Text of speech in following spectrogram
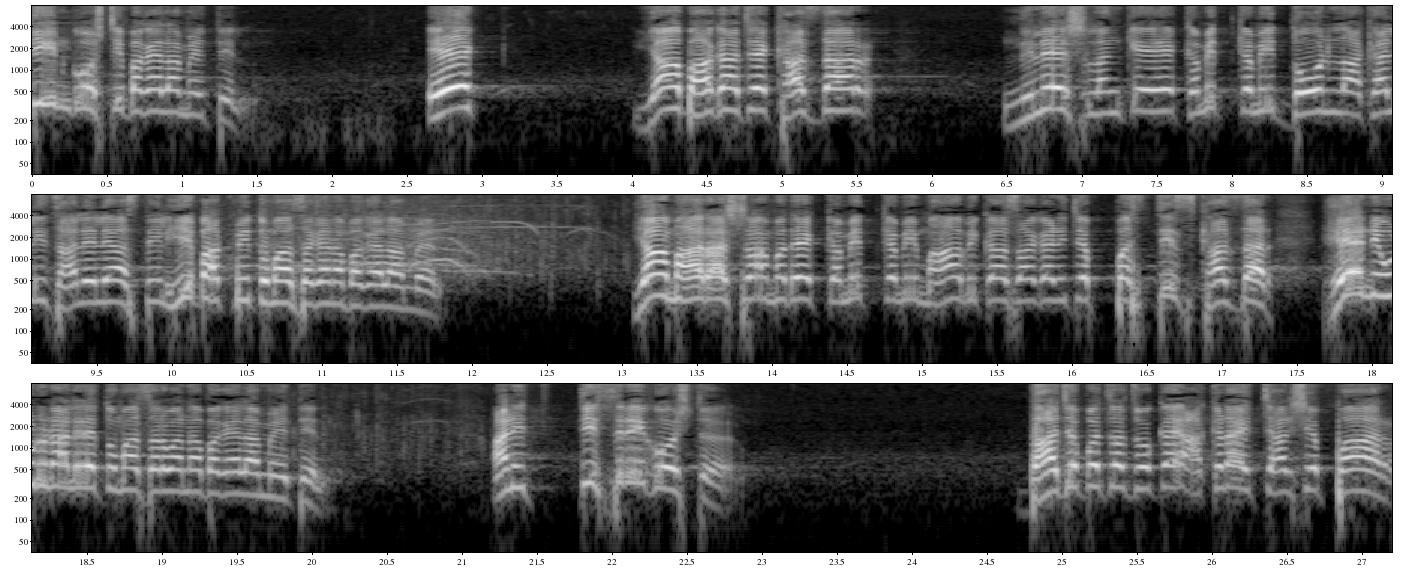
तीन गोष्टी बघायला मिळतील. एक या भागाचे खासदार निलेश लंके हे कमीत कमी दोन लाखाली झालेले असतील ही बातमी तुम्हाला सगळ्यांना बघायला मिळेल. या महाराष्ट्रामध्ये कमीत कमी महाविकास आघाडीचे पस्तीस खासदार हे निवडून आलेले तुम्हा सर्वांना बघायला मिळतील. आणि तिसरी गोष्ट भाजपचा जो काय आकडा आहे चारशे पार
